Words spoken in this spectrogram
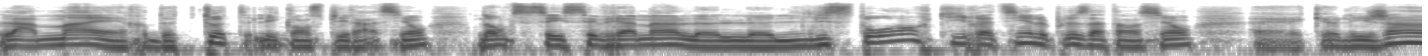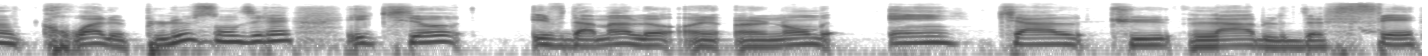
la mère de toutes les conspirations. Donc, c'est vraiment l'histoire qui retient le plus d'attention attention, euh, que les gens croient le plus, on dirait, et qui a évidemment là un, nombre incalculable de faits,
